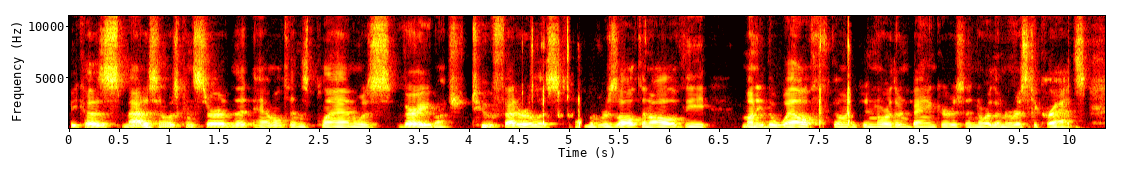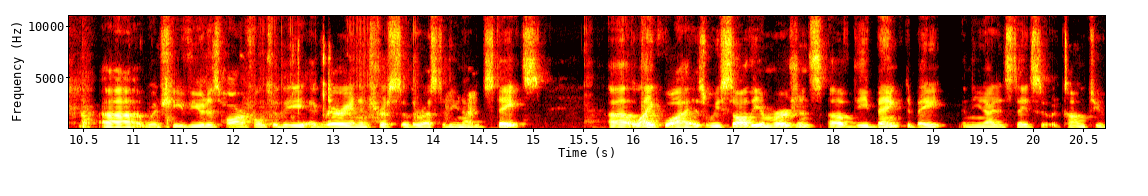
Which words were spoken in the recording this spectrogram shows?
because Madison was concerned that Hamilton's plan was very much too federalist and would result in all of the money, the wealth going to northern bankers and northern aristocrats, uh, which he viewed as harmful to the agrarian interests of the rest of the United States. Uh, likewise, we saw the emergence of the bank debate in the United States that would come to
